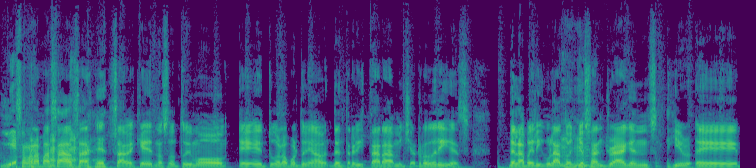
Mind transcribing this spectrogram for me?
Y la semana pasada, sabes, que nosotros tuvimos, eh, tuve la oportunidad de entrevistar a Michelle Rodríguez de la película Dungeons and Dragons, eh,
